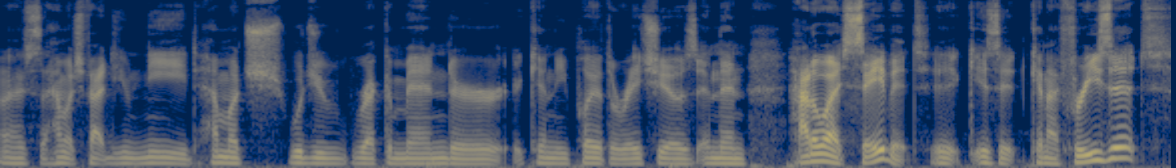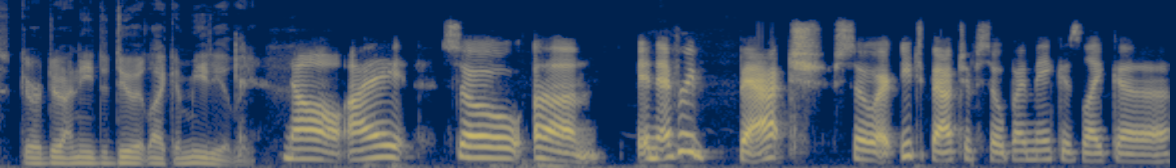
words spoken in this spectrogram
How much fat do you need? How much would you recommend, or can you play with the ratios? And then, how do I save it? Is it can I freeze it, or do I need to do it like immediately? No, I so um, in every batch, so each batch of soap I make is like a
